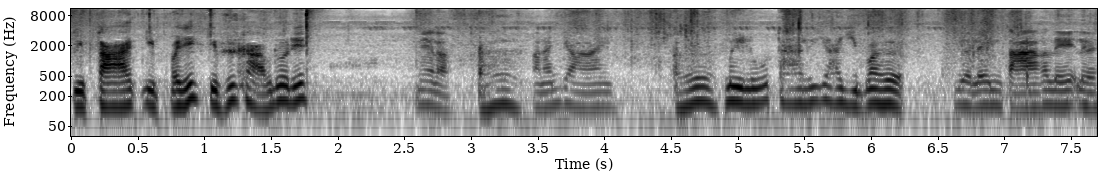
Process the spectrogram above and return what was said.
หยิบตาหยิบไปดิหยิบชุดขาวด้วยดิเนี่ยเหรอเอออันนั้นยาย เออ ไม่รู้ตาหรือยายหยิบมาเหอะเยื่อเล่นตาก็เละเลย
